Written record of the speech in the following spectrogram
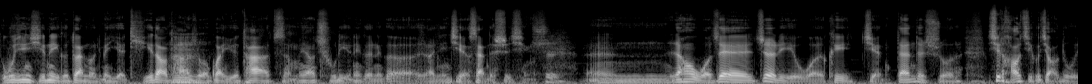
吴金奇那个段落里面也提到，他说关于他怎么样处理那个那个兰陵解散的事情。是，嗯，然后我在这里我可以简单的说，其实好几个角度。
